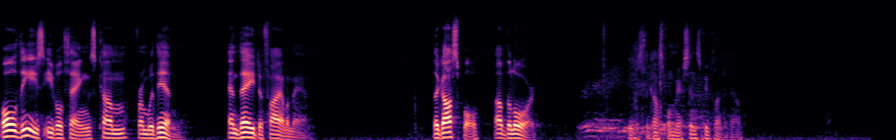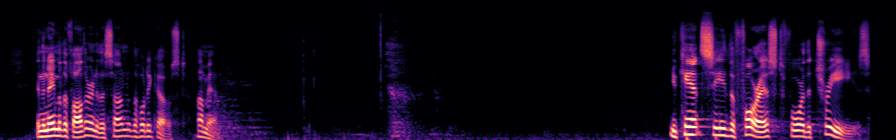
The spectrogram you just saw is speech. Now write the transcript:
All these evil things come from within and they defile a man. The Gospel of the Lord. Is the gospel may sins be blotted out. In the name of the Father, and of the Son, and of the Holy Ghost. Amen. You can't see the forest for the trees.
